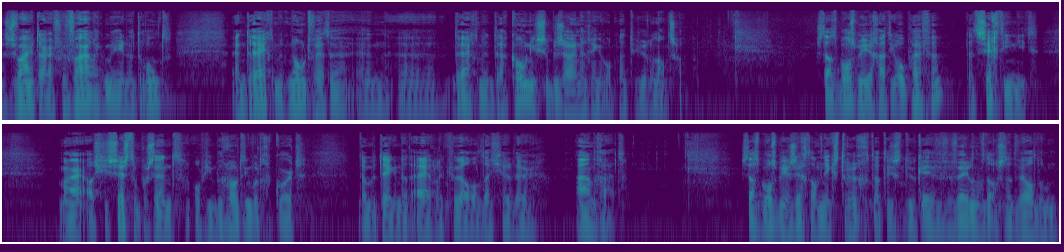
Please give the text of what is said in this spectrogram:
zwaait daar vervaarlijk mee in het rond en dreigt met noodwetten en uh, dreigt met draconische bezuinigingen op natuur en landschap. Staatsbosbeheer gaat hij opheffen, dat zegt hij niet. Maar als je 60% op je begroting wordt gekort... dan betekent dat eigenlijk wel dat je er aangaat. Staatsbosbeheer zegt dan niks terug. Dat is natuurlijk even vervelend, want als ze dat wel doen...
